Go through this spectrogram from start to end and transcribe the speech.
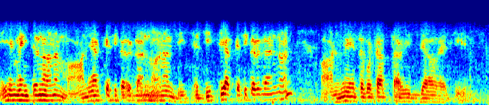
එහෙම හිතනවා නම් මානයක් ඇති කර ගන්නවා නම් දිට්ඨියක් ඇති කර ගන්නවා නම් අන්න එතකොටත් අවිද්‍යාව ඇති වෙනවා.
